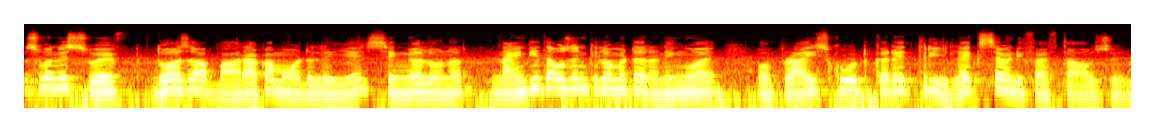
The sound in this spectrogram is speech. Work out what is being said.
this one is Swift 2012 का मॉडल है ये. सिंगल ओनर 90,000 किलोमीटर रनिंग हुआ है. और प्राइस कोट करे three lakh seventy five thousand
